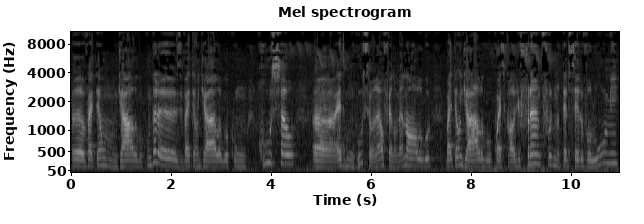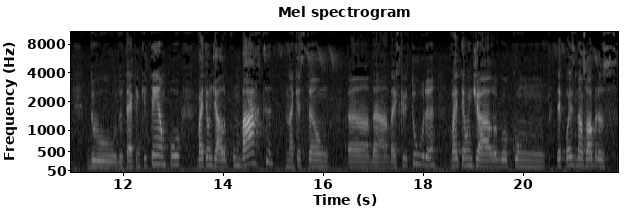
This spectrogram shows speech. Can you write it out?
Uh, vai ter um diálogo com Deleuze, vai ter um diálogo com Russell, uh, Edmund Russell, né, o fenomenólogo, vai ter um diálogo com a Escola de Frankfurt no terceiro volume do, do Técnica e Tempo, vai ter um diálogo com Barthes na questão uh, da, da escritura, vai ter um diálogo com, depois nas obras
